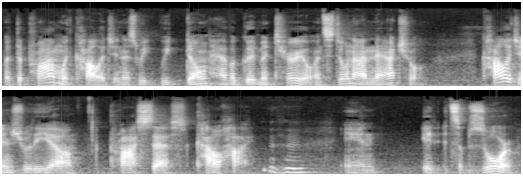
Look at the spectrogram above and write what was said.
But the problem with collagen is we, we don't have a good material and still not natural. Collagen is really a processed cowhide, mm-hmm. and it, it's absorbed.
